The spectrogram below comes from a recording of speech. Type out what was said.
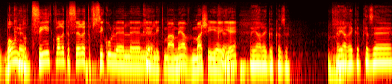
בואו כן. נוציא כבר את הסרט, תפסיקו ל- ל- כן. ל- להתמהמה, ומה שיהיה כן, יהיה. היה רגע כזה. ו- היה רגע כזה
